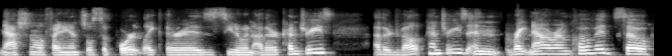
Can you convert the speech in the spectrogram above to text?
national financial support like there is, you know, in other countries, other developed countries, and right now around COVID. So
